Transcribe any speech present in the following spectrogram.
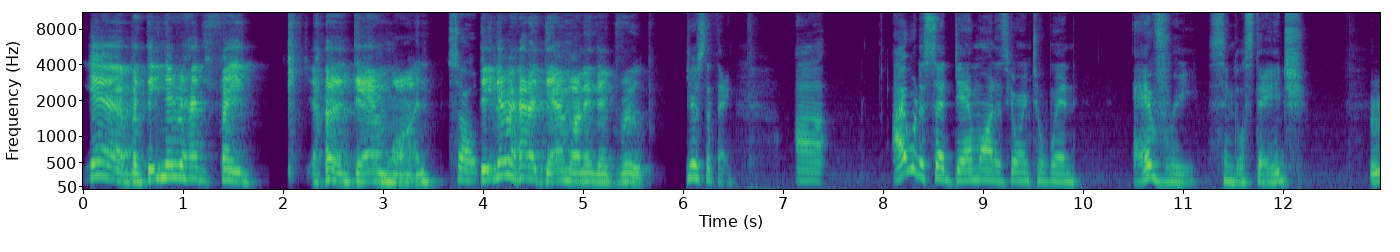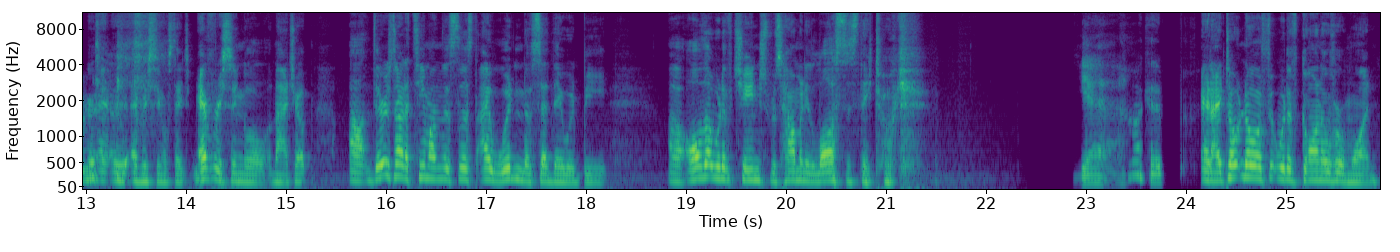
Yeah, but they never had to fight a Damwon. so They never had a Damwon in their group. here's the thing. Uh, I would have said Damwon is going to win every single stage. Or, Hmm? every single stage, every single matchup. Uh, there's not a team on this list I wouldn't have said they would beat. Uh, all that would have changed was how many losses they took. Yeah. Okay. And I don't know if it would have gone over one.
